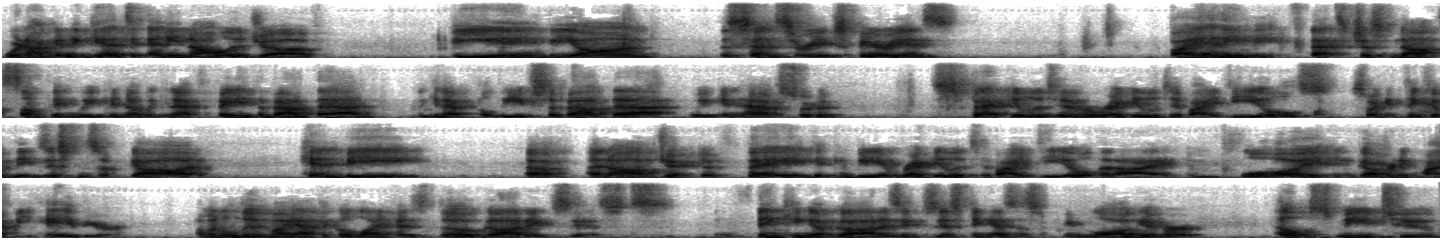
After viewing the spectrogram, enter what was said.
we're not going to get to any knowledge of being beyond the sensory experience by any means. That's just not something we can know. We can have faith about that. We can have beliefs about that. We can have sort of speculative or regulative ideals. So I can think of the existence of God can be uh, an object of faith. It can be a regulative ideal that I employ in governing my behavior. I'm going to live my ethical life as though God exists. And thinking of God as existing as a supreme lawgiver helps me to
